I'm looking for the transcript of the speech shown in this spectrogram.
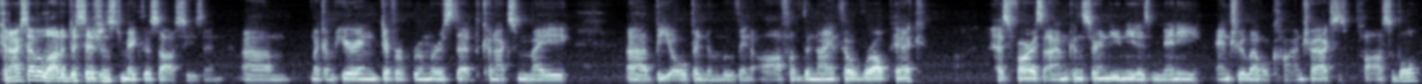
Canucks have a lot of decisions to make this offseason. Um, like I'm hearing different rumors that Canucks may uh, be open to moving off of the ninth overall pick. As far as I'm concerned, you need as many entry level contracts as possible.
